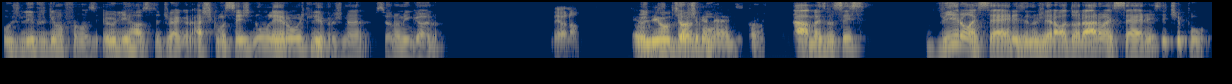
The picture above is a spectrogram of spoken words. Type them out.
os livros Game of Thrones, eu li House of the Dragon. Acho que vocês não leram os livros, né? Se eu não me engano. Eu não. Eu E- li o então, Duncan tipo, Edson. Tá, mas vocês viram as séries e, no geral, adoraram as séries e, tipo,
